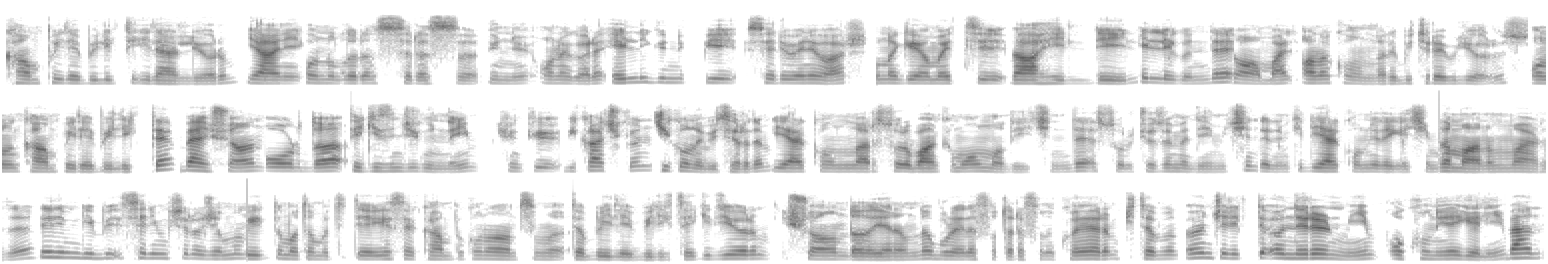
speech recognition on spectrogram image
kampı ile birlikte ilerliyorum. Yani konuların sırası, günü ona göre 50 günlük bir serüveni var. Buna geometri dahil değil. 50 günde normal ana konuları bitirebiliyoruz. Onun kampı ile birlikte. Ben şu an orada 8. gündeyim. Çünkü birkaç gün iki konu bitirdim. Diğer konular soru bankam olmadığı için de soru çözemediğim için dedim ki diğer konuya da geçeyim. Zamanım vardı. Dediğim gibi Selim Yüksel hocamın Bıyıklı Matematik DGS kampı konu anlatımı kitabı ile birlikte gidiyorum. Şu anda da yanımda. Buraya da fotoğrafını koyarım kitabın. Öncelikle önerir miyim? O konuya geleyim. Ben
